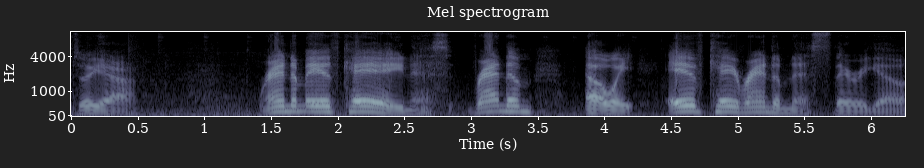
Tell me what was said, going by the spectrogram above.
So yeah, random AFK-ness, random. Oh wait, AFK randomness. There we go.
